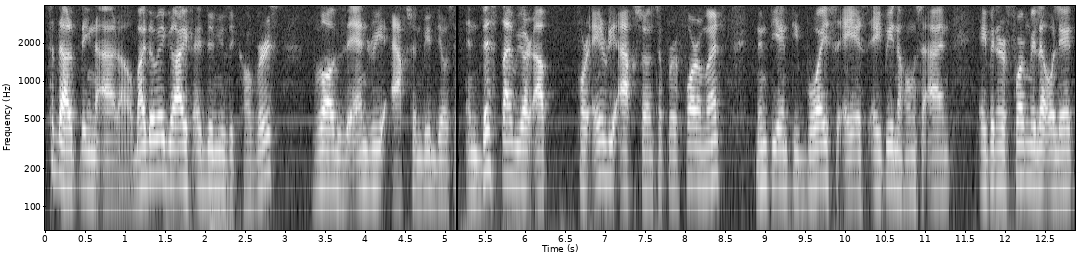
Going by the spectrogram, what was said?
sa darating na araw. By the way guys, I do music covers, vlogs, and reaction videos. And this time we are up for a reaction sa performance ng TNT Boys ASAP na kung saan ay pinerform nila ulit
